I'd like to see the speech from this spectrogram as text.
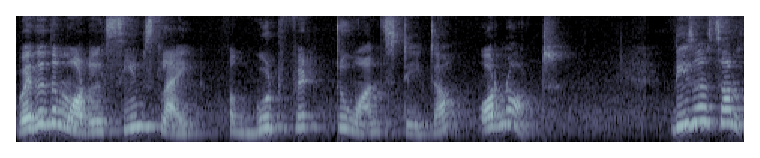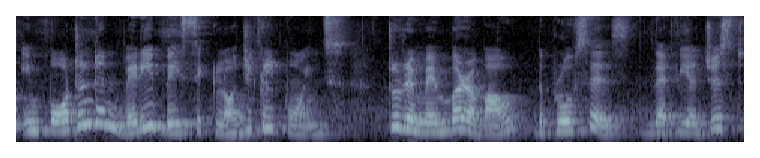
whether the model seems like a good fit to one's data or not. These are some important and very basic logical points to remember about the process that we are just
